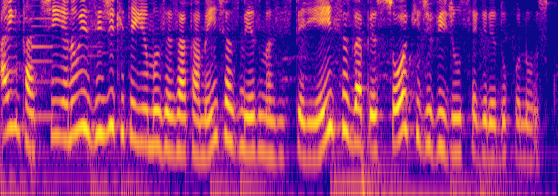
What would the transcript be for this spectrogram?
A empatia não exige que tenhamos exatamente as mesmas experiências da pessoa que divide um segredo conosco.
